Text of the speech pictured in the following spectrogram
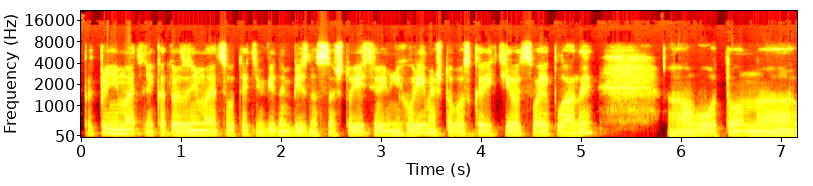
предпринимателей, которые занимаются занимается вот этим видом бизнеса, что есть у них время, чтобы скорректировать свои планы. А, вот, он а,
